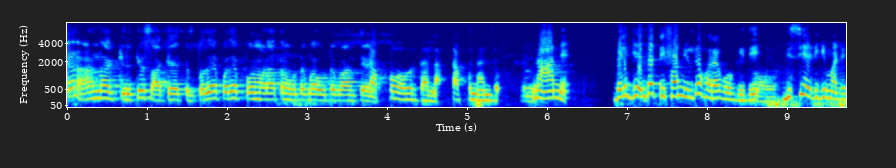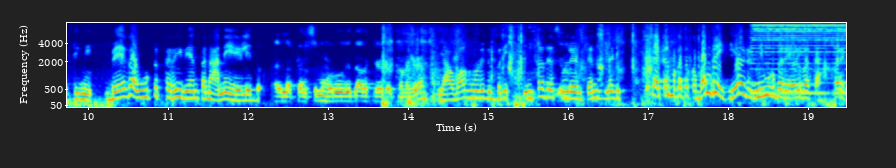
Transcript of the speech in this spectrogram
ಏನ್ ಅಣ್ಣ ಕಿರಿಕಿರಿ ಸಾಕೈತಿ ಪದೇ ಪದೇ ಫೋನ್ ಮಾಡಾತನ ಊಟಕ್ ಬಾ ಊಟಕ್ ಬಾ ಅಂತೇಳಿ. ತಪ್ಪು ಅವ್ರದಲ್ಲ ತಪ್ಪು ನಂದು. ನಾನೇ. ಬೆಳಿಗ್ಗೆಯಿಂದ ಟಿಫನ್ ಇಲ್ದೆ ಹೊರಗೆ ಹೋಗಿದ್ದಿ. ಬಿಸಿ ಅಡಿಗೆ ಮಾಡಿಟ್ಟಿನಿ. ಬೇಗ ಊಟಕ್ಕೆ ಕರೀರಿ ಅಂತ ನಾನೇ ಹೇಳಿದ್ದು. ಎಲ್ಲ ಕೆಲ್ಸ ಹೊರ ಹೋಗಿದ್ದೆ ಅದಕ್ಕೆ ಹೇಳಿದ್ ನನಗೆ. ಯಾವಾಗ ನೋಡಿದ್ರು ಬರೀ ಇಂಥದೇ ಸುಳ್ಳು ಹೇಳ್ತೇನೆ ನಡಿ. ಸೈಕಲ್ ಮಗ ತಕೊ ಬನ್ರಿ ಹೇಳ್ರಿ ನಿಮ್ಗೆ ಬರೀ ಹೇಳ್ಬೇಕಾ? ಬರ್ರಿ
